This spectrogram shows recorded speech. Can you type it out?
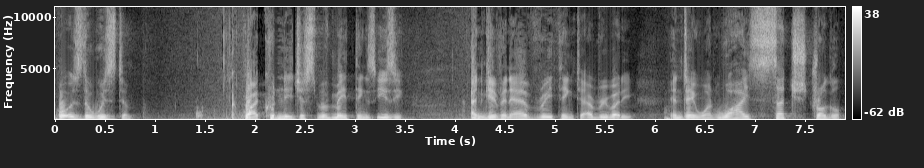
What was the wisdom? Why couldn't He just have made things easy and given everything to everybody in day one? Why such struggle?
